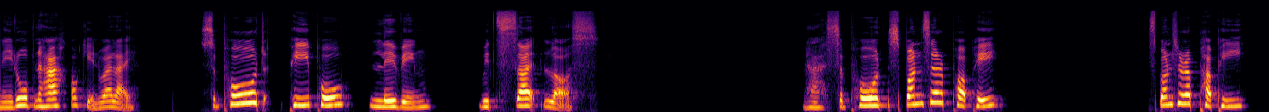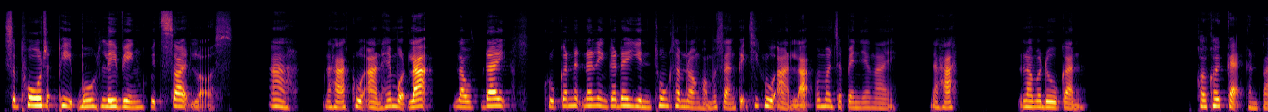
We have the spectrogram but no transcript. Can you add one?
ในรูปนะคะเขาเขียนว่าอะไร support people living with sight loss นะคะ support sponsor puppy sponsor a puppy support people living with sight loss อะนะคะครูอ่านให้หมดละ เราได้ครูก็นั่นเองก็ได้ยินท่วงทำนองของภาษาอังกฤษที่ครูอ่านละว่ามันจะเป็นยังไงนะคะ เรามาดูกัน ค่อยๆแกะกันไป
